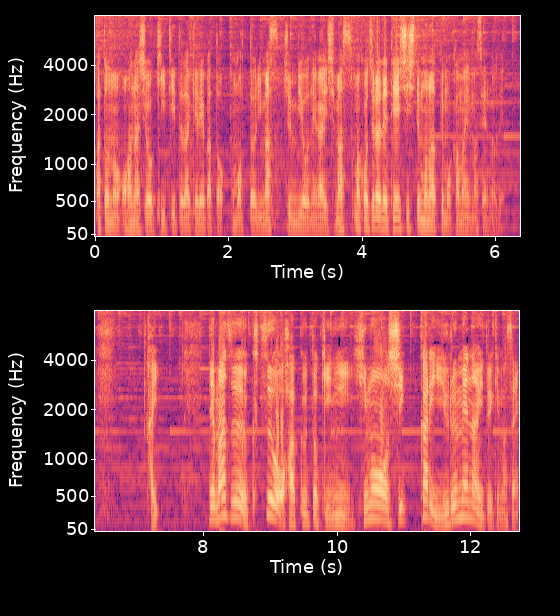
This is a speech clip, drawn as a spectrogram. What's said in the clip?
後のお話を聞いていただければと思っております。準備をお願いします。まあこちらで停止してもらっても構いませんので。はい。でまず靴を履く時に紐をしっかり緩めないといけません。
